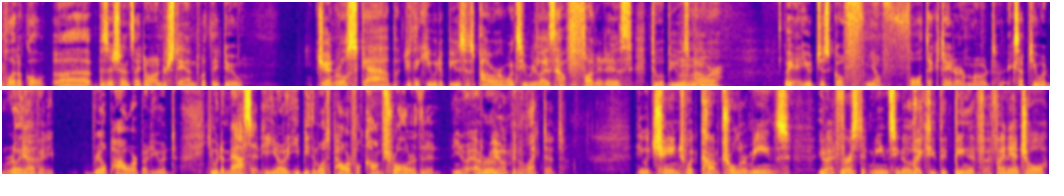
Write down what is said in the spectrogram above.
political uh, positions. I don't understand what they do. General Scab. Do you think he would abuse his power once he realized how fun it is to abuse Mhm. power? Oh yeah, he would just go f- you know full dictator mode, except he wouldn't really Yeah. have any real power, but he would he would amass it. He you know he'd be the most powerful comptroller that had you know ever Yeah. been elected. He would change what comptroller means. You know, at first it means you know like, like being a f- financial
